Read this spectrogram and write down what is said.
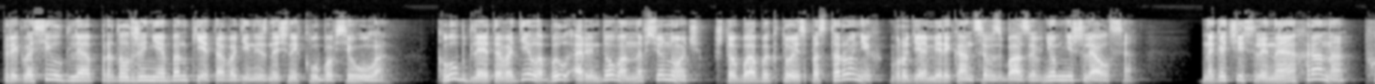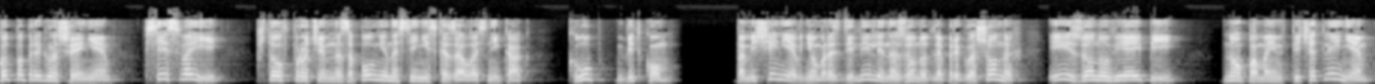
пригласил для продолжения банкета в один из ночных клубов Сеула. Клуб для этого дела был арендован на всю ночь, чтобы абы кто из посторонних, вроде американцев с базы, в нем не шлялся. Многочисленная охрана, вход по приглашениям, все свои, что, впрочем, на заполненности не сказалось никак. Клуб битком. Помещение в нем разделили на зону для приглашенных и зону VIP, но по моим впечатлениям,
